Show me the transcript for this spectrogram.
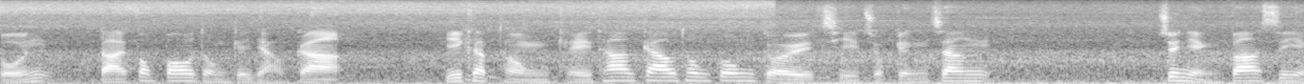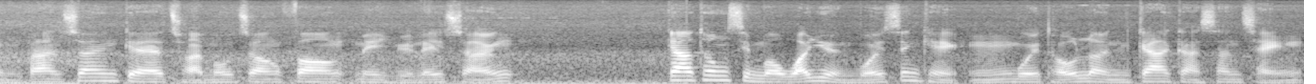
本、大幅波動嘅油價，以及同其他交通工具持續競爭，專營巴士營辦商嘅財務狀況未如理想。交通事務委員會星期五會討論加價申請。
